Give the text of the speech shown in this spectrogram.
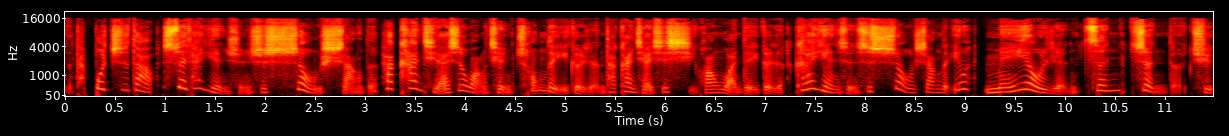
了？他不知道，所以他眼神是受伤的。他看起来是往前冲的一个人，他看起来是喜欢玩的一个人，可他眼神是受伤的，因为没有人真正的去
